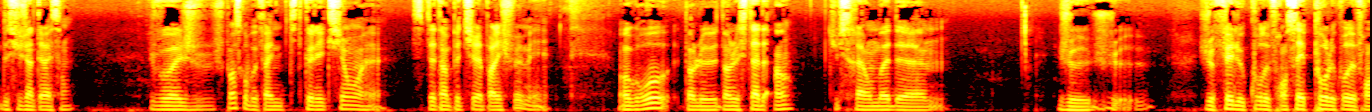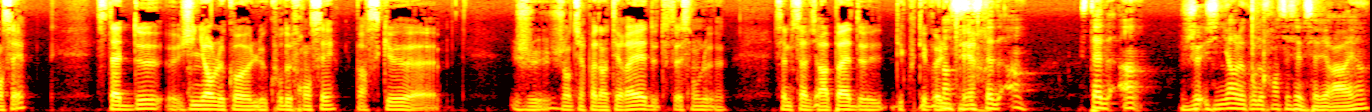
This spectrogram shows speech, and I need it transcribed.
de sujets intéressants? Je, vois, je, je pense qu'on peut faire une petite connexion. c'est peut-être un peu tiré par les cheveux, mais en gros, dans le dans le stade 1, tu serais en mode euh, je, je je fais le cours de français pour le cours de français. Stade 2, euh, j'ignore le, cours- le cours de français parce que euh, je j'en tire pas d'intérêt. De toute façon, le ça me servira pas d'écouter Non, c'est Voltaire. stade 1. Stade 1, je- j'ignore le cours de français, ça ne servira à rien.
